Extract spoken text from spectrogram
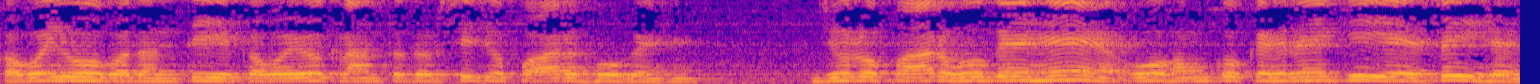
कवयो बदंती कवयो क्रांतदर्शी जो पार हो गए हैं। जो लोग पार हो गए हैं, वो हमको कह रहे हैं कि ये ऐसे ही है।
